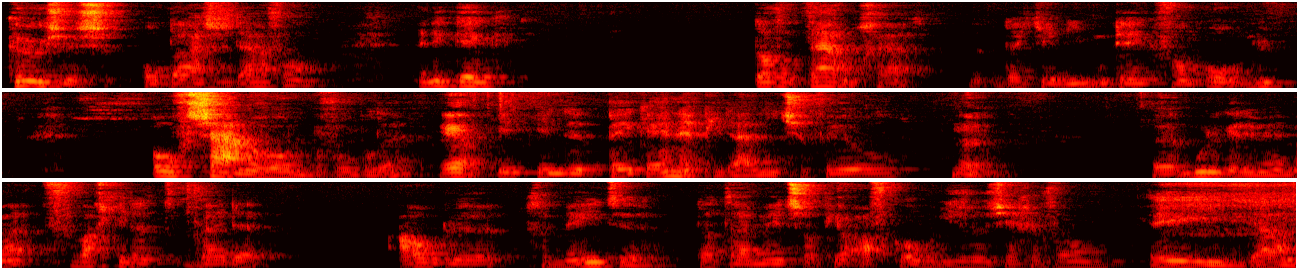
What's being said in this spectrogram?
keuzes op basis daarvan. En ik denk dat het daarom gaat. Dat je niet moet denken van, oh, nu over samenwonen bijvoorbeeld. Hè? Ja. In, in de PKN heb je daar niet zoveel Nee. uh, moeilijkheden mee. Maar verwacht je dat bij de oude gemeente, dat daar mensen op je afkomen die zullen zeggen van, hé hey, Daan.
